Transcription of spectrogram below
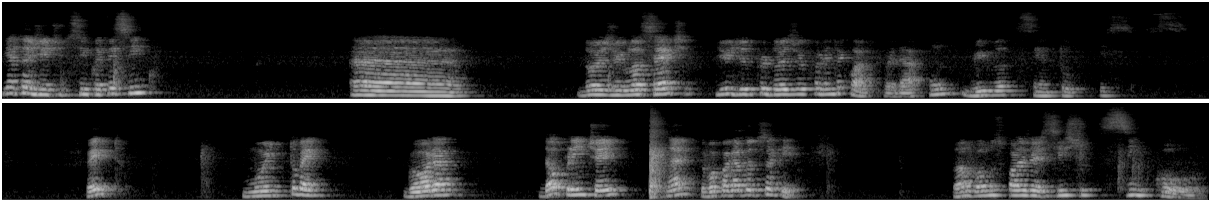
E a tangente de 55 uh, 2,7 dividido por 2,44, que vai dar 1,106. Feito? Muito bem. Agora, dá o print aí, né? Eu vou apagar tudo isso aqui. Então, vamos para o exercício 5.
